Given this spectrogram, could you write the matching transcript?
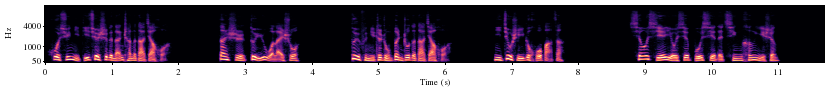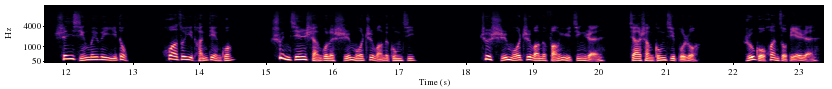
或许你的确是个难缠的大家伙，但是对于我来说，对付你这种笨拙的大家伙，你就是一个活靶子。萧邪有些不屑的轻哼一声，身形微微一动。化作一团电光，瞬间闪过了石魔之王的攻击。这石魔之王的防御惊人，加上攻击不弱，如果换做别人，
